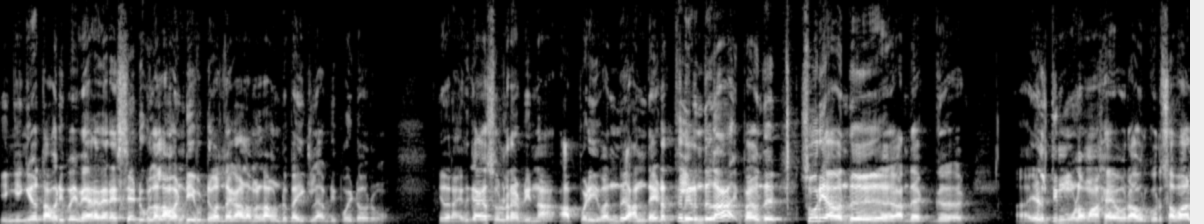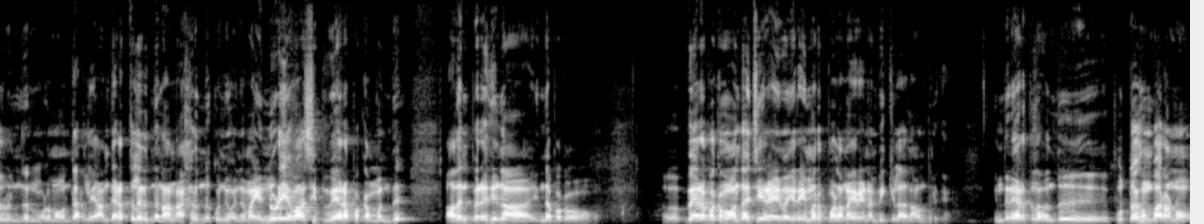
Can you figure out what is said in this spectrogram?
எங்கெங்கேயோ தவறி போய் வேறு வேறு எஸ்டேட்டுக்குள்ளெல்லாம் வண்டி விட்டு வந்த காலமெல்லாம் உண்டு. பைக்கில் அப்படி போயிட்டு வருவோம். இதை நான் எதுக்காக சொல்கிறேன் அப்படின்னா அப்படி வந்து அந்த இடத்துலேருந்து தான் இப்போ வந்து சூர்யா வந்து அந்த க- எழுத்தின் மூலமாக ஒரு அவருக்கு ஒரு சவால் இருந்ததன் மூலமாக வந்தார் இல்லையா? அந்த இடத்துல இருந்து நான் நகர்ந்து கொஞ்சம் கொஞ்சமாக என்னுடைய வாசிப்பு வேறு பக்கம் வந்து அதன் பிறகு நான் இந்த பக்கம் வேறு பக்கமாக வந்தாச்சு. இறை இறை மறுப்பாளனா இறை நம்பிக்கையில் தான் வந்திருக்கேன். இந்த நேரத்தில் வந்து புத்தகம் வரணும்.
